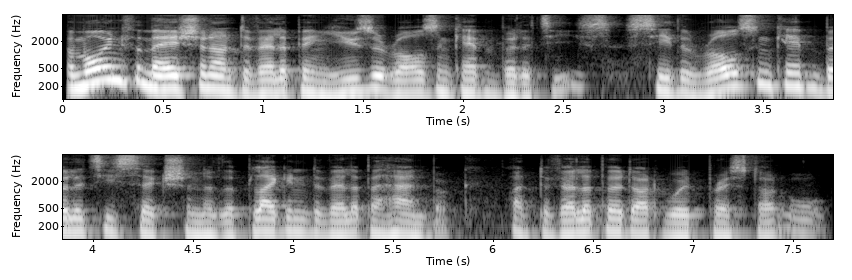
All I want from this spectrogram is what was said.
For more information on developing user roles and capabilities, see the Roles and Capabilities section of the Plugin Developer Handbook at developer.wordpress.org.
